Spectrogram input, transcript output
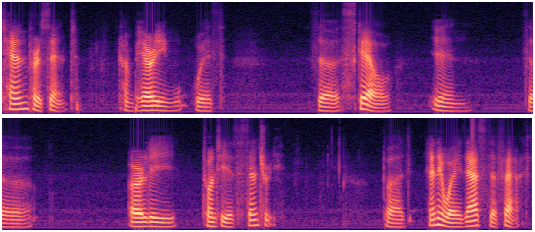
10% comparing with the scale in the early 20th century. But anyway, that's the fact.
